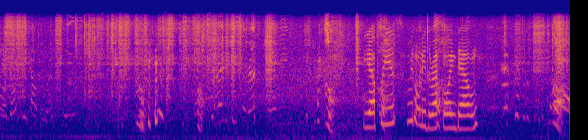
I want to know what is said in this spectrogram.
Yeah, don't take out the rest, please. Try to keep the rest standing. Yeah, please. We don't need the ref going down. Oh.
